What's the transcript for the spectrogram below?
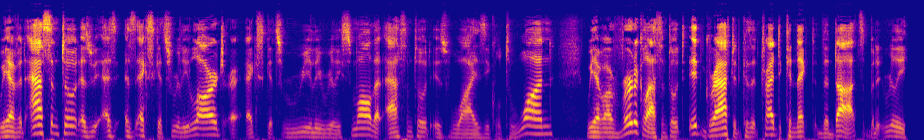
We have an asymptote as, we, as, as x gets really large or x gets really, really small. That asymptote is y is equal to 1. We have our vertical asymptote. It graphed it because it tried to connect the dots, but it really,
